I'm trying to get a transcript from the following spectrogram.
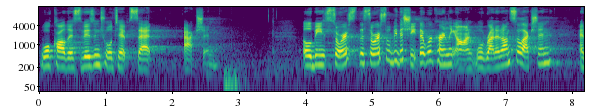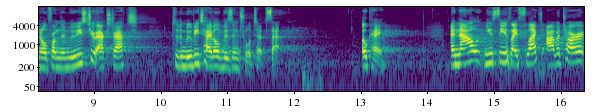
We'll call this Viz and Tooltip set action. It'll be source. The source will be the sheet that we're currently on. We'll run it on selection, and it'll from the movies to extract to the movie title and Tooltip set. Okay. And now you see as I select Avatar,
